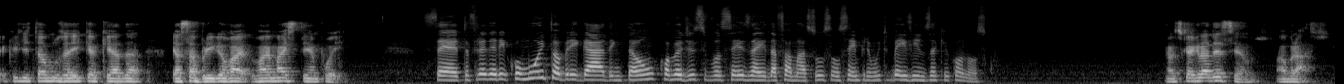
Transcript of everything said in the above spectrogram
acreditamos aí que a queda, essa briga vai, vai mais tempo aí. Certo. Frederico, muito obrigada. Então, como eu disse, vocês aí da FamaSul são sempre muito bem-vindos aqui conosco. Nós que agradecemos. Um abraço.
